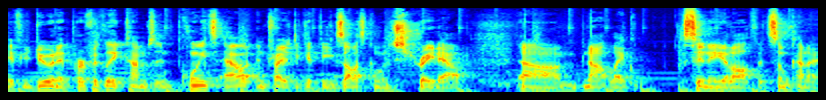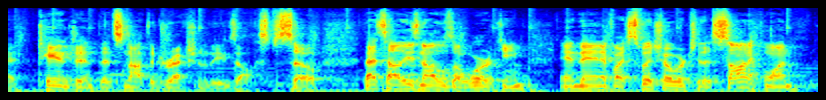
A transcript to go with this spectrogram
if you're doing it perfectly, it comes and points out and tries to get the exhaust going straight out, um, not like sending it off at some kind of tangent that's not the direction of the exhaust. So that's how these nozzles are working. And then if I switch over to the Sonic one,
